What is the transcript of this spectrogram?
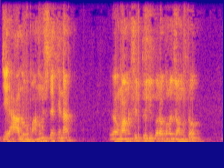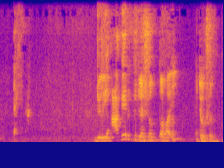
যে আলো মানুষ দেখে না এবং মানুষের তৈরি করা কোনো যন্ত্র দেখে না। যদি আগের দুটো সত্য হয়, এটাও সত্য।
